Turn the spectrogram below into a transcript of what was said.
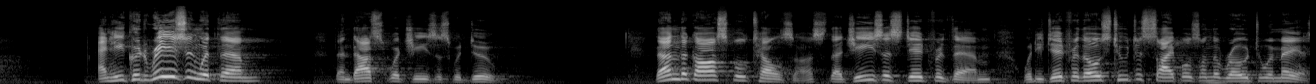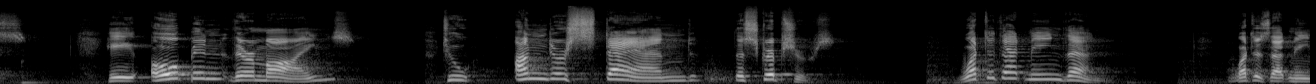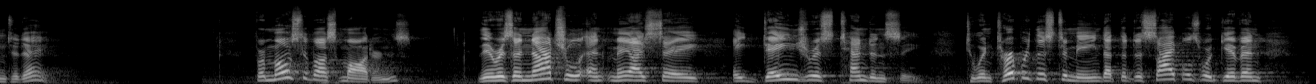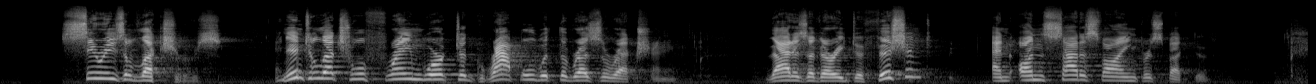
and he could reason with them, then that's what Jesus would do. Then the gospel tells us that Jesus did for them what he did for those two disciples on the road to Emmaus. He opened their minds to understand the scriptures. What did that mean then? What does that mean today? For most of us moderns, there is a natural and, may I say, a dangerous tendency to interpret this to mean that the disciples were given series of lectures, an intellectual framework to grapple with the resurrection. That is a very deficient and unsatisfying perspective.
